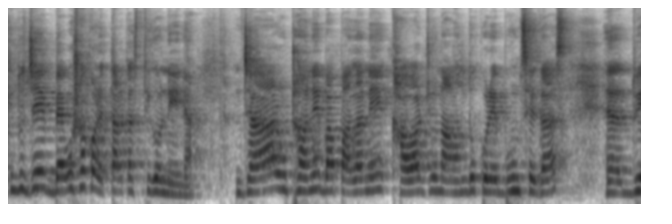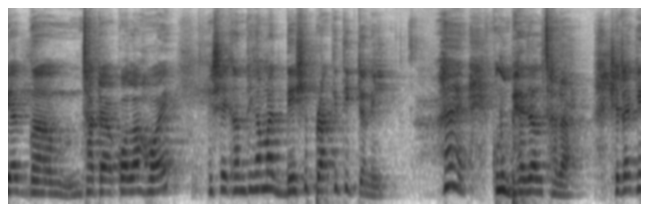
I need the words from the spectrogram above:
কিন্তু যে ব্যবসা করে, তার কাছ থেকেও নেই না। যার উঠানে বা পালানে খাওয়ার জন্য আনন্দ করে বুনছে গাছ দুই এক ঝাঁটা কলা হয়, সেখান থেকে আমরা দেশি প্রাকৃতিকটা নেই। হ্যাঁ কোনো ভেজাল ছাড়া। সেটাকে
